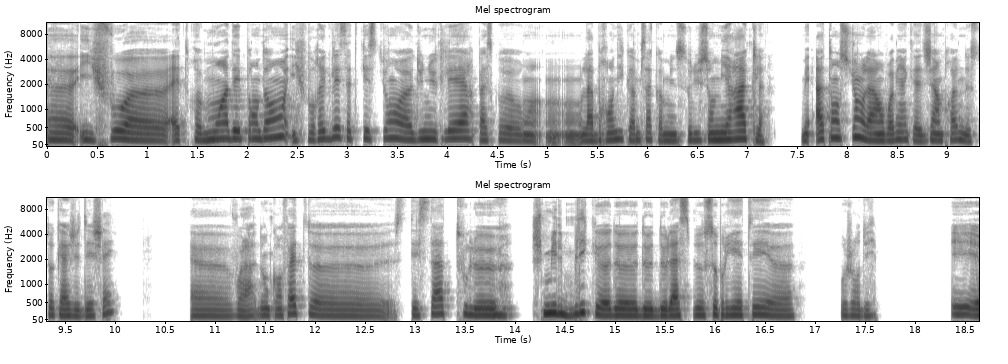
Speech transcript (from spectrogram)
il faut être moins dépendant, il faut régler cette question du nucléaire parce qu'on on, l'a brandi comme ça, comme une solution miracle. Mais attention, là, on voit bien qu'il y a déjà un problème de stockage des déchets. Euh, voilà, donc en fait, euh, c'est ça tout le schmilblick de, de, la sobriété euh, aujourd'hui. Et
